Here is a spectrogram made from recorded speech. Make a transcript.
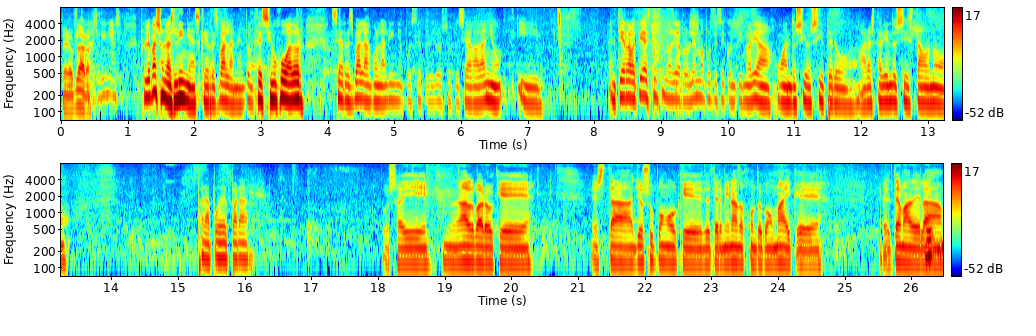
pero claro. Las el problema son las líneas que resbalan. Entonces, si un jugador se resbala con la línea, puede ser peligroso que se haga daño. Y en tierra batida esto no haría problema porque se continuaría jugando sí o sí, pero ahora está viendo si está o no para poder parar. Pues ahí Álvaro que está, yo supongo que determinando junto con Mike eh, el tema de la,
